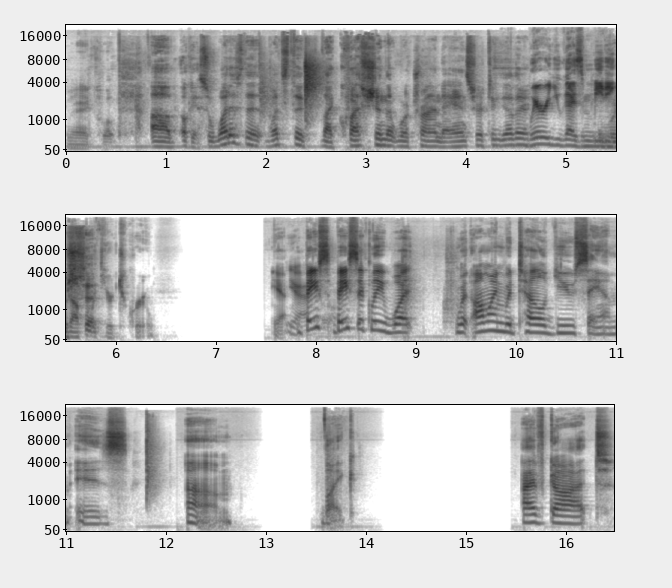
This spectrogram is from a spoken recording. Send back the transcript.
Very cool. Uh, okay, so what is the what's the like question that we're trying to answer together? Where are you guys meeting We're up set- with your crew? Yeah. Yeah. Bas- basically what what Amon would tell you, Sam, is um like I've got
